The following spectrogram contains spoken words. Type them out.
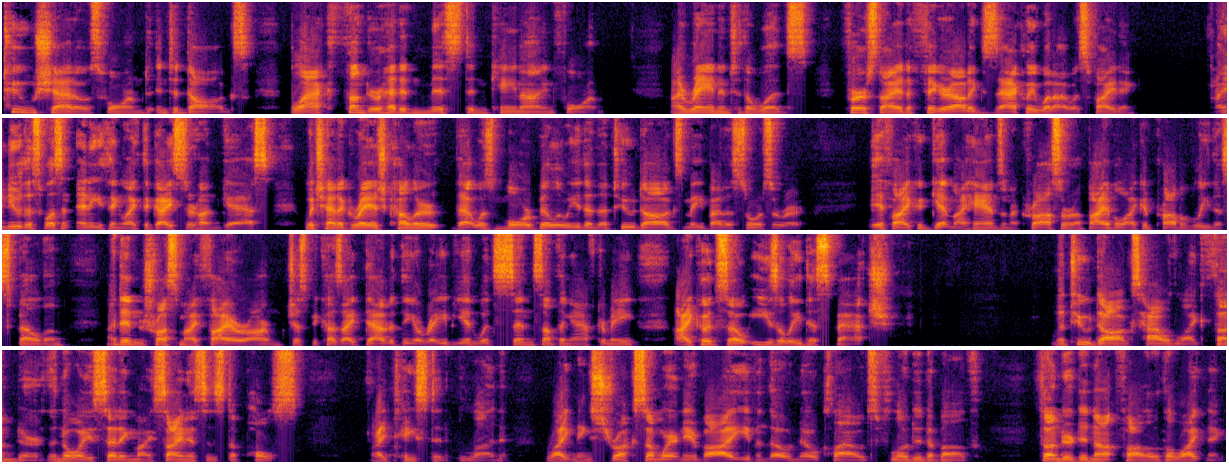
Two shadows formed into dogs, black thunder headed mist in canine form. I ran into the woods. First, I had to figure out exactly what I was fighting. I knew this wasn't anything like the Geisterhund gas, which had a grayish color that was more billowy than the two dogs made by the sorcerer. If I could get my hands on a cross or a Bible, I could probably dispel them. I didn't trust my firearm just because I doubted the Arabian would send something after me I could so easily dispatch. The two dogs howled like thunder, the noise setting my sinuses to pulse. I tasted blood. Lightning struck somewhere nearby, even though no clouds floated above. Thunder did not follow the lightning.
